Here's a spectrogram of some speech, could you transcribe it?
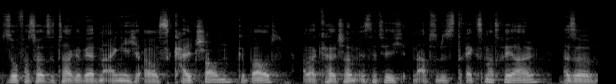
Sofas heutzutage werden eigentlich aus Kaltschaum gebaut. Aber Kaltschaum ist natürlich ein absolutes Drecksmaterial. Also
